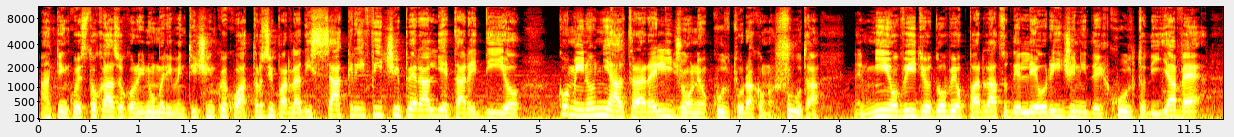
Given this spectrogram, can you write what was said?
Anche in questo caso con i numeri 25-4 si parla di sacrifici per allietare Dio, come in ogni altra religione o cultura conosciuta. Nel mio video dove ho parlato delle origini del culto di Yahweh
